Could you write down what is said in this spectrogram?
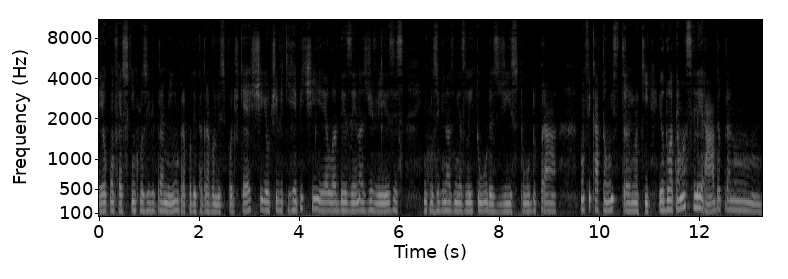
Eu confesso que, inclusive, para mim, para poder estar tá gravando esse podcast, eu tive que repetir ela dezenas de vezes, inclusive nas minhas leituras de estudo, para não ficar tão estranho aqui. Eu dou até uma acelerada para não.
